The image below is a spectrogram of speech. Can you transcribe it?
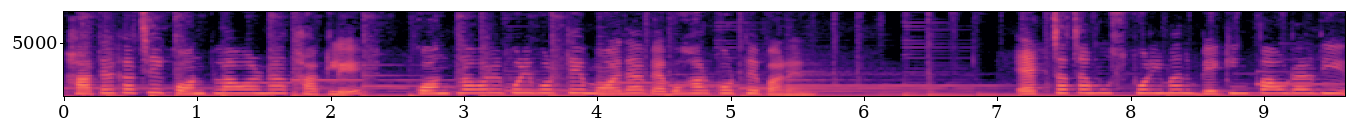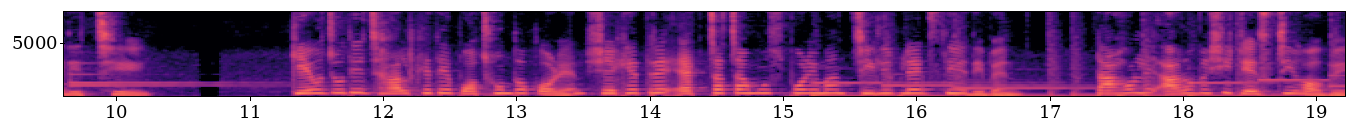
হাতের কাছে কর্নফ্লাওয়ার না থাকলে কর্নফ্লাওয়ারের পরিবর্তে ময়দা ব্যবহার করতে পারেন। এক চা চামচ পরিমাণ বেকিং পাউডার দিয়ে দিচ্ছি। কেউ যদি ঝাল খেতে পছন্দ করেন, সেক্ষেত্রে এক চা চামচ পরিমাণ চিলি ফ্লেক্স দিয়ে দিবেন। তাহলে আরও বেশি টেস্টি হবে।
